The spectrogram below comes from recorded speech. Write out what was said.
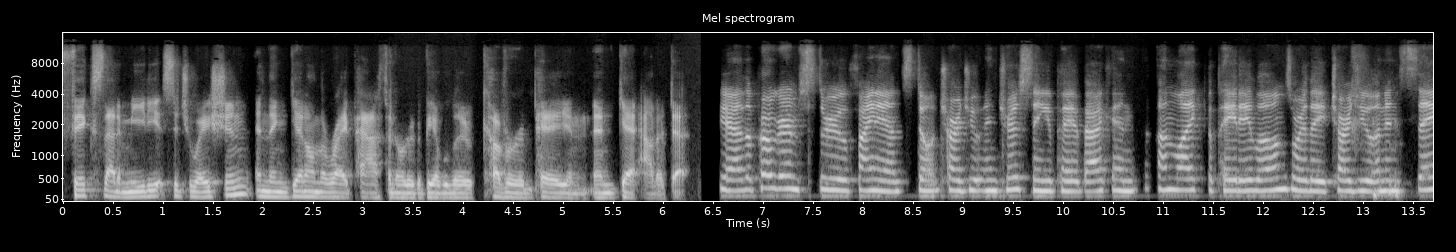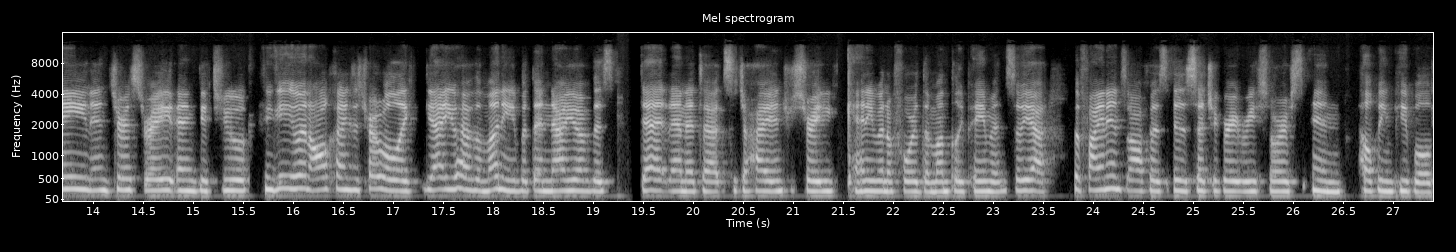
fix that immediate situation and then get on the right path in order to be able to cover and pay and, and get out of debt. Yeah, the programs through finance don't charge you interest and you pay it back. And unlike the payday loans where they charge you an insane interest rate and get you can get you in all kinds of trouble. Like, yeah, you have the money, but then now you have this debt and it's at such a high interest rate you can't even afford the monthly payment. So yeah, the finance office is such a great resource in helping people.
